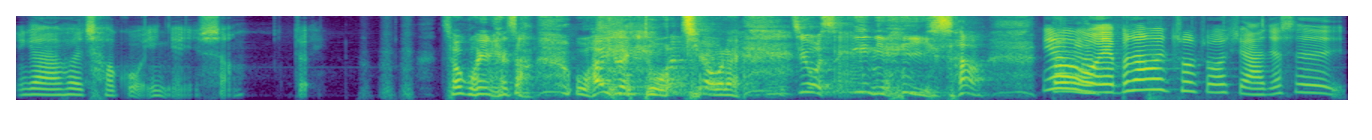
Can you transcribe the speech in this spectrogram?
应该会超过一年以上。超过一年上，我还以为多久嘞，结果是一年以上。因为我也不知道会做多久啊，就是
